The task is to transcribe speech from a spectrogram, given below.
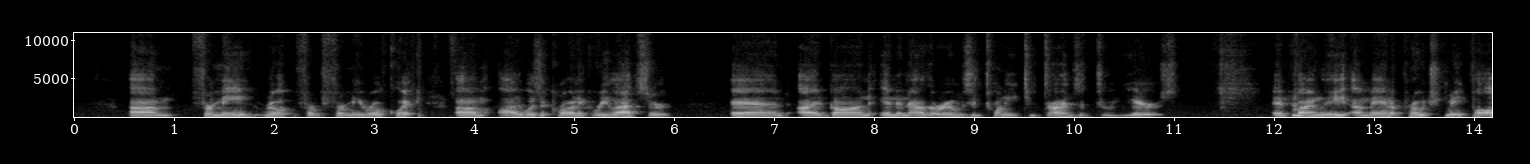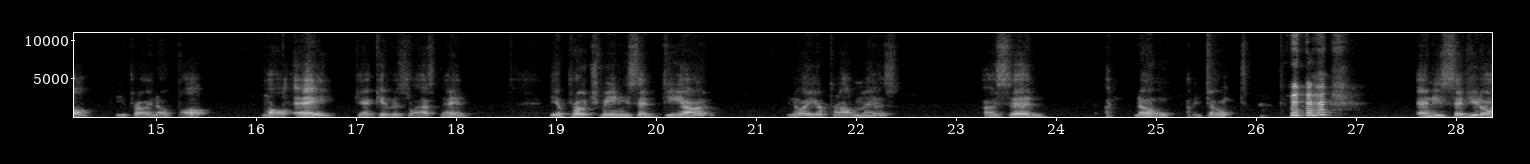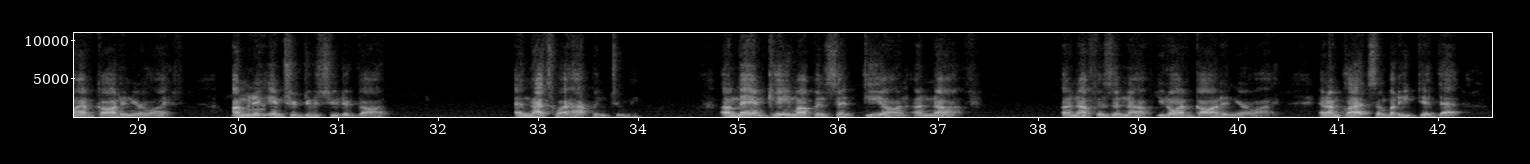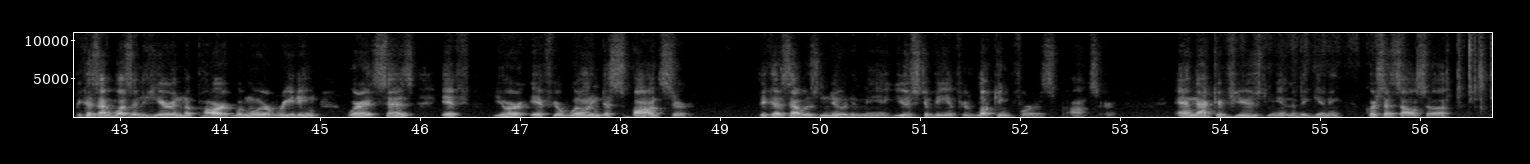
Um, for me, real for, for me, real quick, um, I was a chronic relapser and I'd gone in and out of the rooms in 22 times in two years. And hmm. finally, a man approached me, Paul. You probably know Paul, Paul A. Can't give his last name. He approached me and he said, Dion, you know what your problem is? I said, No, I don't. and he said, You don't have God in your life. I'm yeah. going to introduce you to God. And that's what happened to me. A man came up and said, Dion, enough. Enough is enough. You don't have God in your life. And I'm glad somebody did that because I wasn't hearing the part when we were reading where it says if you're if you're willing to sponsor because that was new to me. It used to be if you're looking for a sponsor. And that confused me in the beginning. Of course, that's also a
